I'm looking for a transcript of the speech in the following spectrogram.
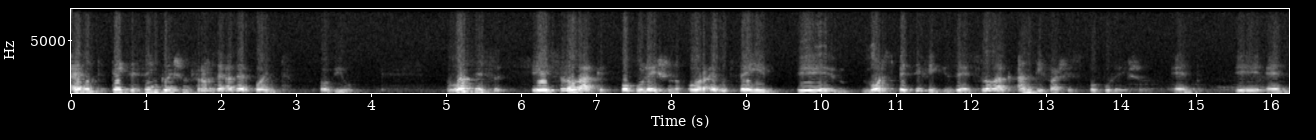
I would take the same question from the other point of view. Was this Slovak population, or I would say more specific, the Slovak anti-fascist population and and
